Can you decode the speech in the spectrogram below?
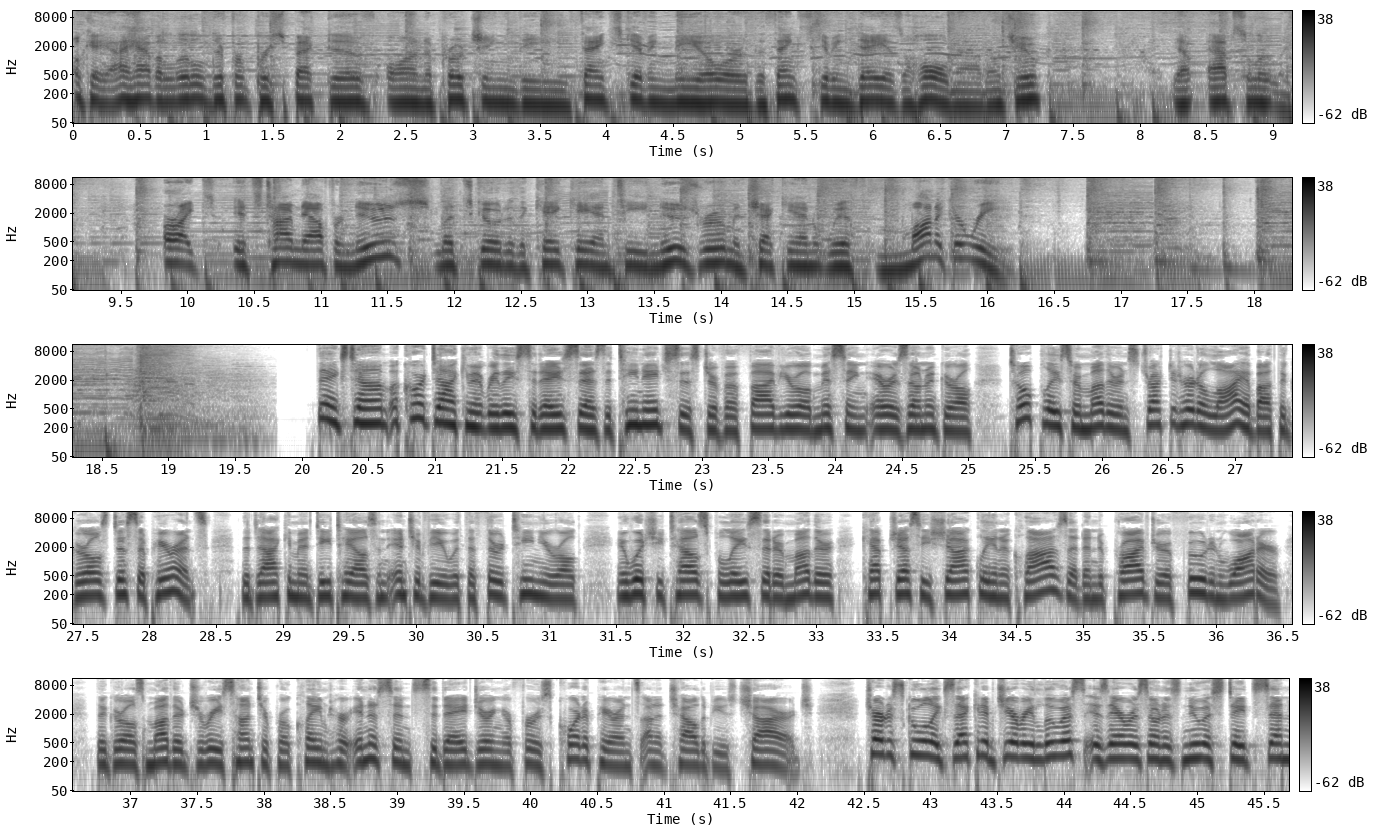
Okay, I have a little different perspective on approaching the Thanksgiving meal or the Thanksgiving day as a whole now, don't you? Yep, absolutely. All right, it's time now for news. Let's go to the KKNT newsroom and check in with Monica Reed. Thanks, Tom. A court document released today says the teenage sister of a five year old missing Arizona girl told police her mother instructed her to lie about the girl's disappearance. The document details an interview with the 13 year old in which she tells police that her mother kept Jhessye Shockley in a closet and deprived her of food and water. The girl's mother, Jerice Hunter, proclaimed her innocence today during her first court appearance on a child abuse charge. Charter school executive Jerry Lewis is Arizona's newest state senator.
